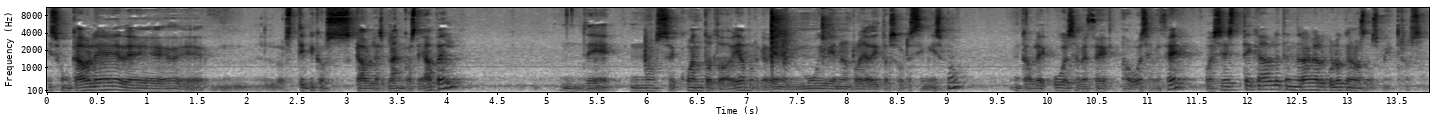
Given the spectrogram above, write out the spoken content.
Es un cable de, de los típicos cables blancos de Apple, de no sé cuánto todavía, porque viene muy bien enrolladito sobre sí mismo. Un cable USB-C a USB-C. Pues este cable tendrá, calculo que unos 2 metros.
